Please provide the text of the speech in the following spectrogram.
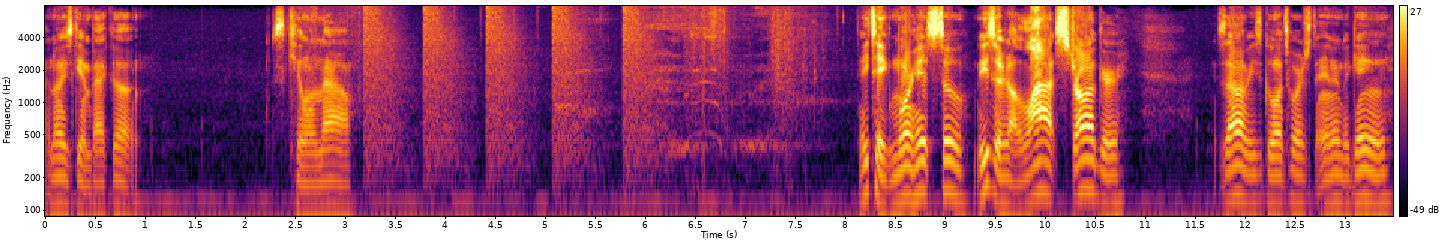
I know he's getting back up. Just kill him now. They take more hits too. These are a lot stronger zombies going towards the end of the game.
